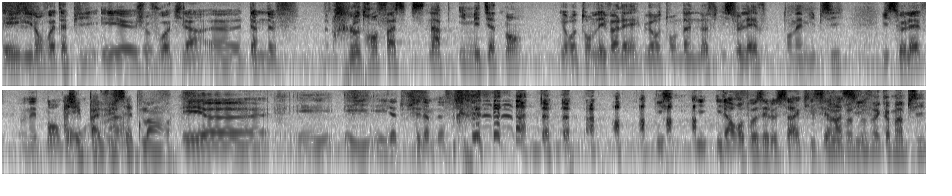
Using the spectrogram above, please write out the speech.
Et il envoie tapis et euh, je vois qu'il a euh, Dame 9. L'autre en face snap immédiatement. Il retourne les valets, lui retourne Dame 9, il se lève, ton ami psy, il se lève, honnêtement. Ah, bon, j'ai pas vu cette main. Et, euh, et, et- et il a touché Dame 9. il, il- il a reposé le sac, il s'est rassis. C'est comme un psy.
